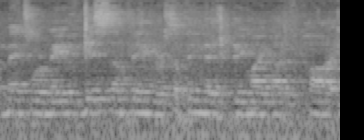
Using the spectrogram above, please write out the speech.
a mentor may have missed something or something that they might not have caught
